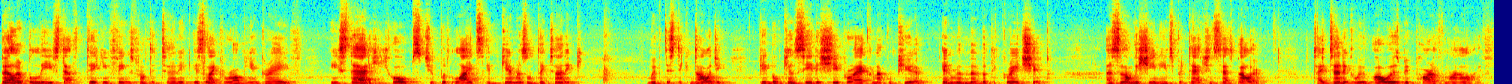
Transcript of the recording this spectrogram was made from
Ballard believes that taking things from Titanic is like robbing a grave. Instead, he hopes to put lights and cameras on Titanic. With this technology, people can see the shipwreck on a computer and remember the great ship. As long as she needs protection, says Ballard, Titanic will always be part of my life.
